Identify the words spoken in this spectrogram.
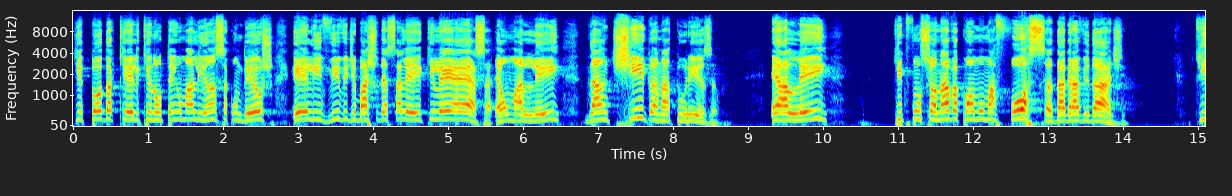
Que todo aquele que não tem uma aliança com Deus, ele vive debaixo dessa lei. Que lei é essa? É uma lei da antiga natureza. É a lei que funcionava como uma força da gravidade, que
